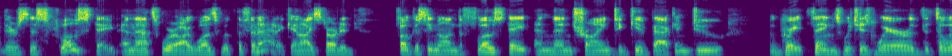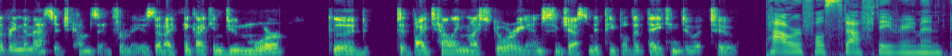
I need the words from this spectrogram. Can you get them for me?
there's this flow state, and that's where I was with the Phanatic, and I started focusing on the flow state, and then trying to give back and do great things, which is where the delivering the message comes in for me. Is that I think I can do more good to, by telling my story and suggesting to people that they can do it too. Powerful stuff, Dave Raymond.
